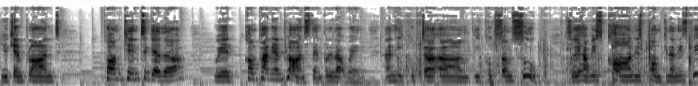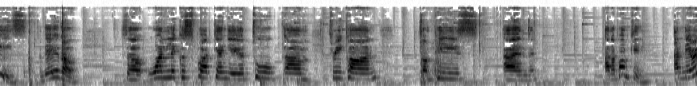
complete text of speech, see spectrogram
you can plant pumpkin together with companion plants then, put it that way. And he cooked a, um, he cooked some soup. So you have his corn, his pumpkin, and his peas. So there you go. So one little spot can give you two, um, three corn, some peas, and and a pumpkin. And there we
